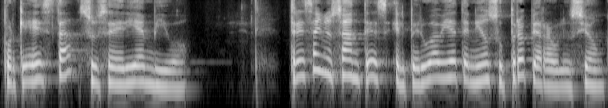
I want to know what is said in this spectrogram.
porque ésta sucedería en vivo. Tres años antes, el Perú había tenido su propia revolución,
